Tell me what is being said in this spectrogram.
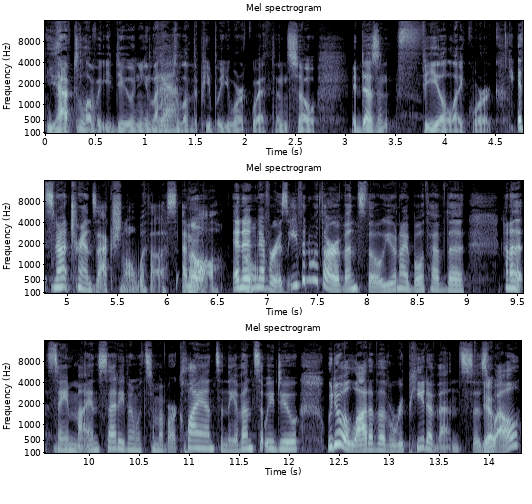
you have to love what you do and you have to love the people you work with and so it doesn't feel like work It's not transactional with us at No, all, and it never is. Even with our events, though, you and I both have the kind of that same mindset. Even with some of our clients and the events that we do, we do a lot of repeat events as Yep. well.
